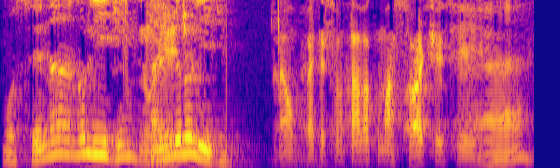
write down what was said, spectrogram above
Você na, no lead, hein? No Saindo lead. no lead. Não, o Peterson tava com uma sorte, esse É.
